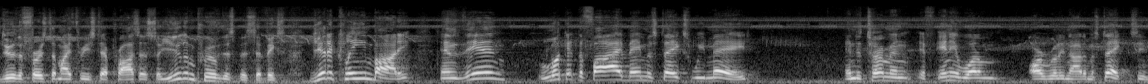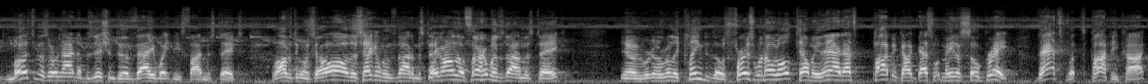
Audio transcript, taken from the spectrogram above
Do the first of my three-step process so you can prove the specifics. Get a clean body, and then look at the five main mistakes we made and determine if any of them are really not a mistake. See, most of us are not in a position to evaluate these five mistakes. A lot of us are going to say, oh, the second one's not a mistake. Oh, the third one's not a mistake. You know, we're going to really cling to those. First one, oh, don't tell me that. That's poppycock. That's what made us so great. That's what's poppycock.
